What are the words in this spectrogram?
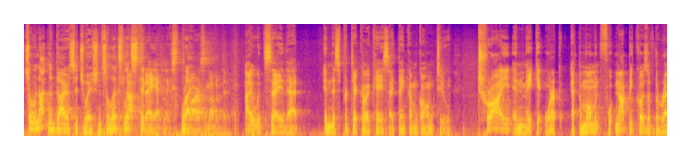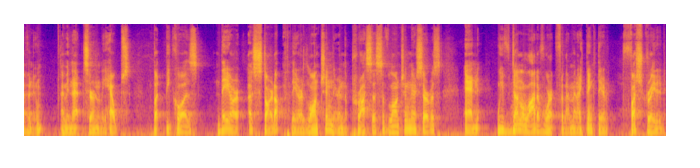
So we're not in a dire situation. So let's let's Not stick- today, at least. Right. Tomorrow's another day. I would say that in this particular case, I think I'm going to try and make it work at the moment, for, not because of the revenue. I mean, that certainly helps, but because they are a startup, they are launching, they're in the process of launching their service, and we've done a lot of work for them, and I think they're frustrated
